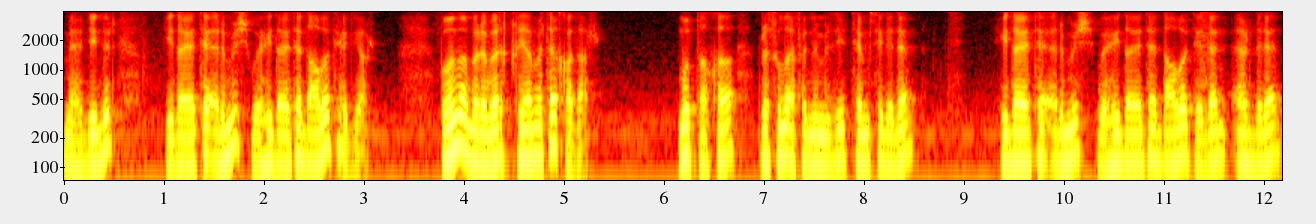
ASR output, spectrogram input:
Mehdi'dir. hidayete ermiş ve hidayete davet ediyor. Bununla beraber kıyamete kadar mutlaka Resulullah Efendimiz'i temsil eden, hidayete ermiş ve hidayete davet eden, erdiren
